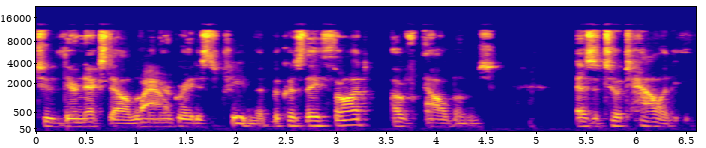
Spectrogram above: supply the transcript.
to their next album wow. and their greatest achievement because they thought of albums as a totality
